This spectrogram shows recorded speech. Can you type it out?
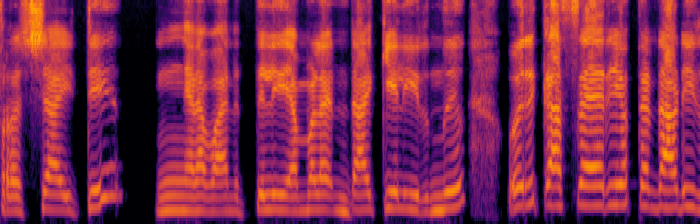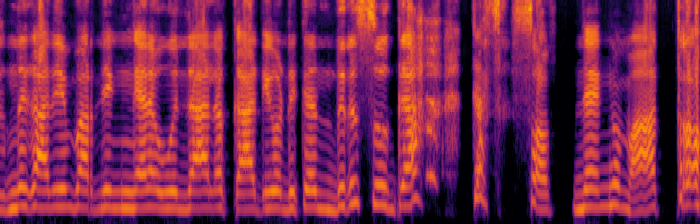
ഫ്രഷ് ആയിട്ട് ഇങ്ങനെ വനത്തിൽ നമ്മളെ ഉണ്ടാക്കിയിൽ ഇരുന്ന് ഒരു കസേരയൊക്കെ ഉണ്ട്. അവിടെ ഇരുന്ന് കാര്യം പറഞ്ഞ് ഇങ്ങനെ ഊഞ്ഞാലൊക്കെ ആടിക്കൊണ്ട് എന്തൊരു സുഖ. സ്വപ്നങ്ങൾ മാത്രം.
